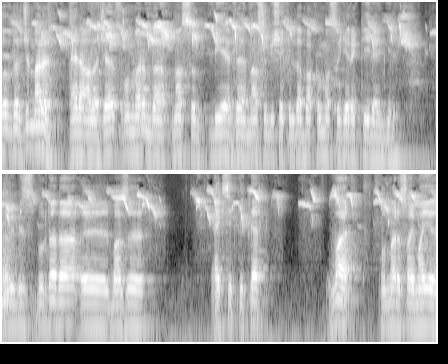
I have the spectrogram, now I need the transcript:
bıldırcınları ele alacağız. Onların da nasıl bir yerde, nasıl bir şekilde bakılması gerektiğiyle ilgili. Tabii biz burada da eee, bazı eksiklikler var. Onları saymayı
